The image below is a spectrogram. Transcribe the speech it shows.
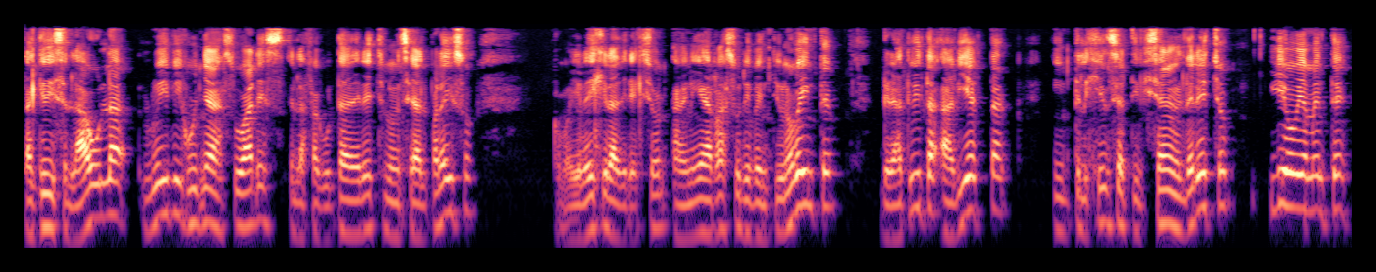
aquí dice la aula Luis Vicuña Suárez en la Facultad de Derecho de la Universidad del Paraíso. Como yo le dije, la dirección Avenida Rasuri 2120, gratuita, abierta, inteligencia artificial en el derecho y obviamente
